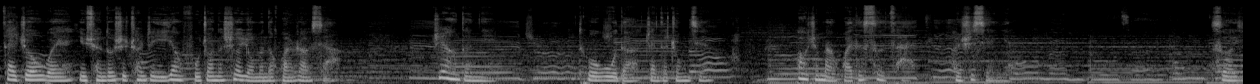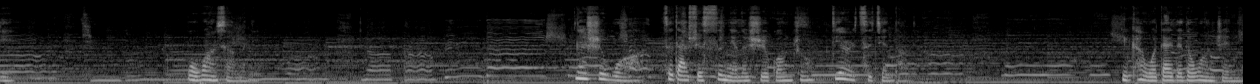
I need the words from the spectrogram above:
在周围也全都是穿着一样服装的舍友们的环绕下，这样的你，突兀的站在中间，抱着满怀的色彩，很是显眼。所以，我望向了你。那是我在大学四年的时光中第二次见到你。你看我呆呆地望着你，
